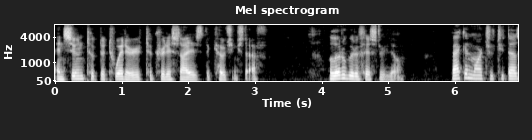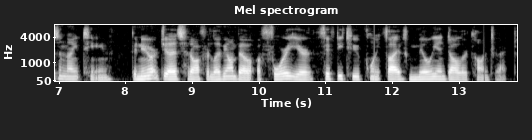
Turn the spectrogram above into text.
and soon took to Twitter to criticize the coaching staff. A little bit of history though. Back in March of 2019, the New York Jets had offered Le'Veon Bell a four-year, $52.5 million contract.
